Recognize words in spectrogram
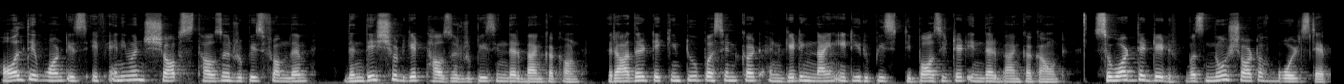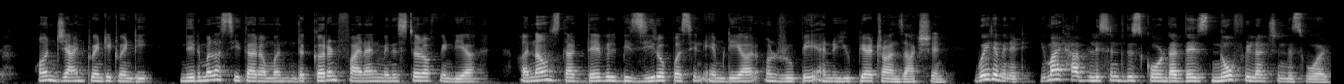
All they want is if anyone shops 1000 rupees from them, then they should get 1000 rupees in their bank account, rather taking 2% cut and getting 980 rupees deposited in their bank account. So what they did was no short of bold step. On Jan 2020, Nirmala Sitharaman, the current finance minister of India, announced that there will be 0% MDR on RuPay and UPI transaction. Wait a minute, you might have listened to this quote that there is no free lunch in this world.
